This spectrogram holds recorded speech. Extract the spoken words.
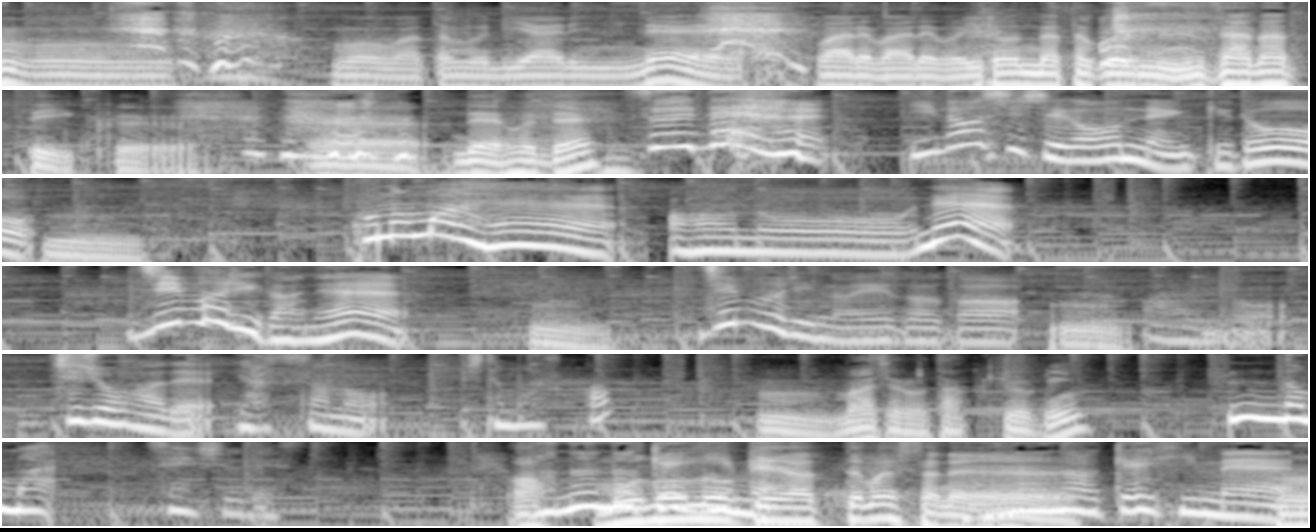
もう もうまた無理やりにね我々もいろんなところにいざなっていく、うん、でほいで、それでイノシシがおんねんけどうん、この前あのねジブリがねうん。ジブリの映画がうん。あの地上波でやってたの知ってますか？うん魔女の宅急便？の前先週です。あもののけ姫。もののけやってましたね。もののけ姫、う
